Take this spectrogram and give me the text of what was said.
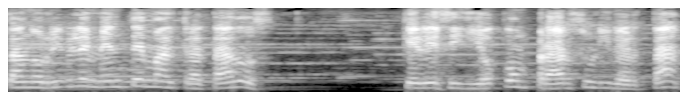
tan horriblemente maltratados que decidió comprar su libertad,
